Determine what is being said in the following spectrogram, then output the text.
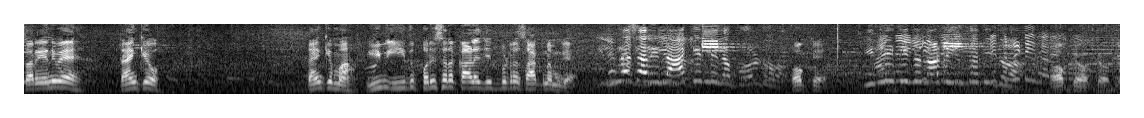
Sir anyway thank you thank you ಮಾ ಈ ಇದು ಪರಿಸರ ಕಾಳಜಿ ಇದ್ಬಿಟ್ರೆ ಸಾಕು ನಮಗೆ. ಓಕೆ ಓಕೆ ಓಕೆ ಓಕೆ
